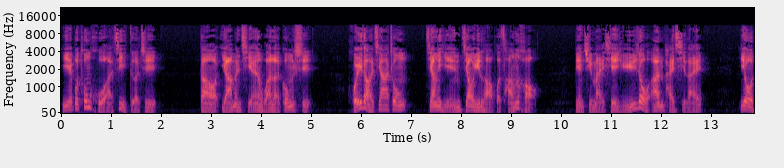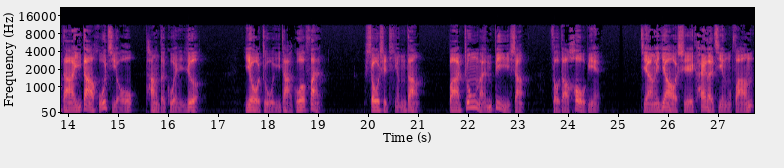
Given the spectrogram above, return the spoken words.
也不通伙计得知，到衙门前完了公事，回到家中，将银交与老婆藏好，便去买些鱼肉安排起来，又打一大壶酒，烫得滚热，又煮一大锅饭，收拾停当，把中门闭上。走到后边，将钥匙开了井房。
